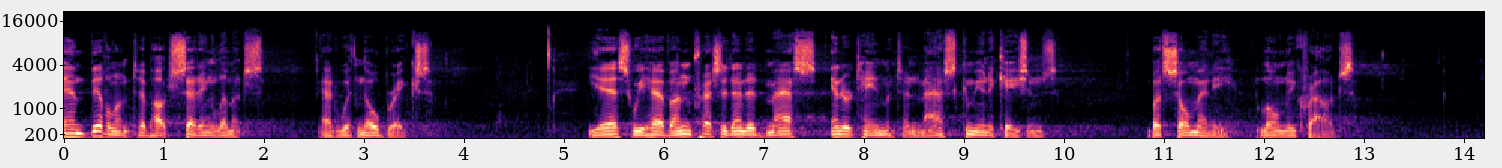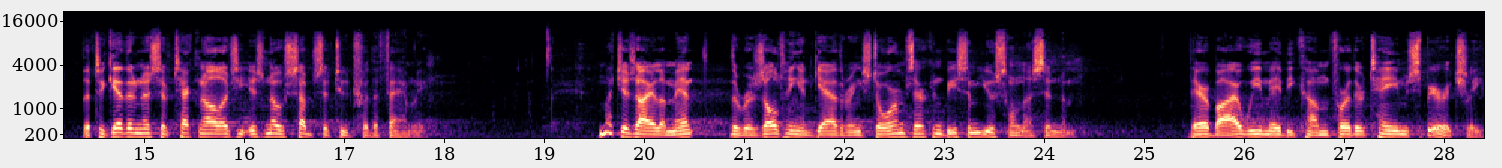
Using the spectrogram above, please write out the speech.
ambivalent about setting limits and with no brakes. Yes, we have unprecedented mass entertainment and mass communications, but so many lonely crowds. The togetherness of technology is no substitute for the family. Much as I lament the resulting and gathering storms, there can be some usefulness in them. Thereby we may become further tamed spiritually.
